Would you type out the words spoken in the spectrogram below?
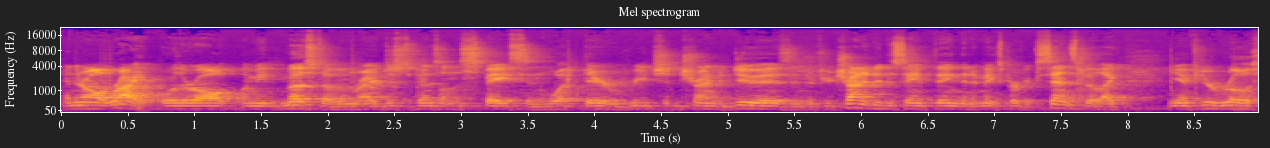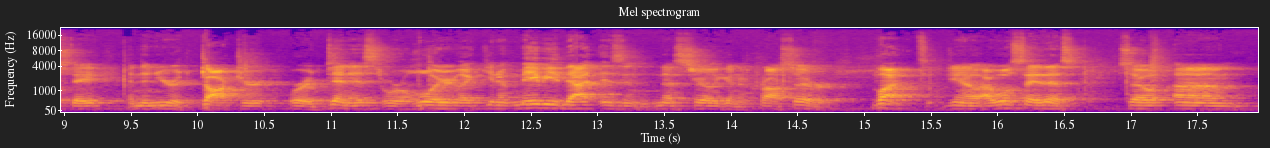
And they're all right. Or they're all, I mean, most of them, right? It just depends on the space and what their reach and trying to do is. And if you're trying to do the same thing, then it makes perfect sense. But, like, you know, if you're real estate and then you're a doctor or a dentist or a lawyer, like, you know, maybe that isn't necessarily going to cross over. But, you know, I will say this. So, um,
